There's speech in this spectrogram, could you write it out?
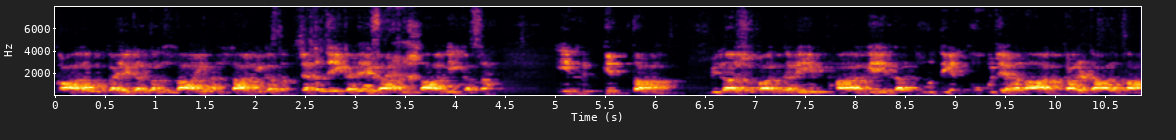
قالا وہ کہے گا اللہ اللہ کی قسم جنتی کہے گا، اللہ کی قسم۔ ان کتا بلا شبہ قریب تھا کہ لتردین تو مجھے ہلاک کر ڈالتا۔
